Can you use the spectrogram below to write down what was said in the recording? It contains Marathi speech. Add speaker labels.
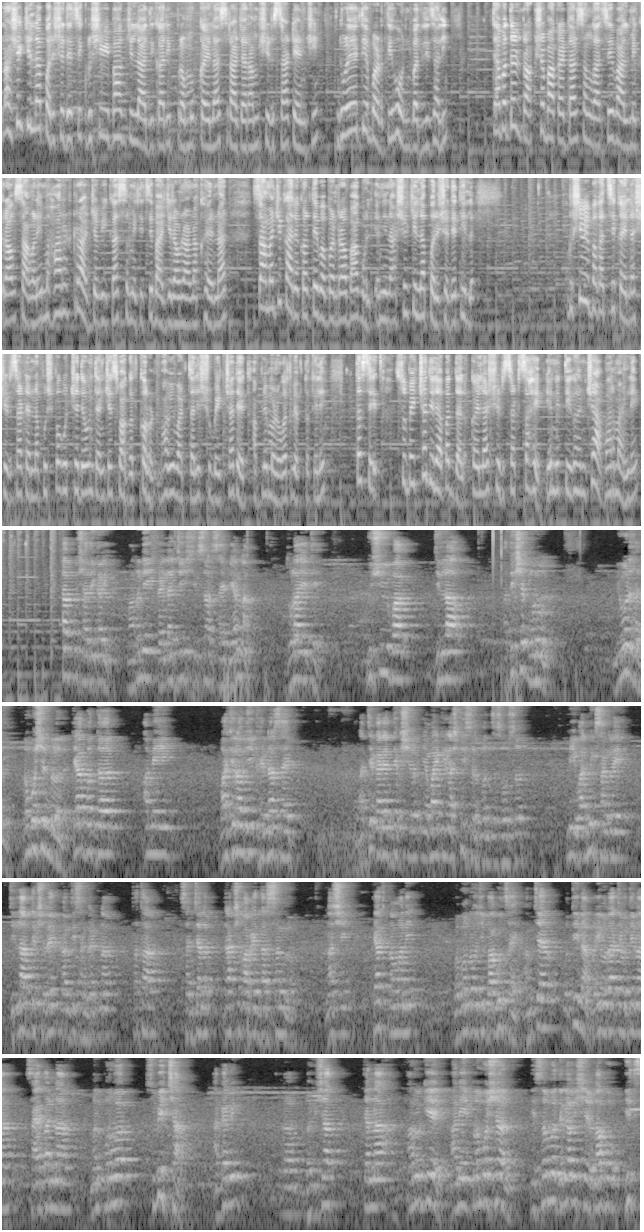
Speaker 1: नाशिक जिल्हा परिषदेचे कृषी विभाग जिल्हा अधिकारी प्रमुख कैलास राजाराम शिरसाट यांची धुळे येथे बढती होऊन बदली झाली. त्याबद्दल द्राक्ष बागायतदार संघाचे वाल्मिकराव सांगळे महाराष्ट्र राज्य विकास समितीचे बाजीराव नाना खैरनार सामाजिक कार्यकर्ते बबनराव बागुल यांनी नाशिक जिल्हा परिषदेतील कृषी विभागाचे कैलास शिरसाट यांना पुष्पगुच्छ देऊन त्यांचे स्वागत करून भावी वाटचालीस शुभेच्छा देत आपले मनोगत व्यक्त केले. तसेच शुभेच्छा दिल्याबद्दल कैलास शिरसाट साहेब यांनी तिघांचे आभार मानले.
Speaker 2: जिल्हा अधिकारी माननीय कैलासजी शिरसाट साहेब यांना धुळा येथे कृषी विभाग जिल्हा अधीक्षक म्हणून निवड झाली प्रमोशन मिळवलं. त्याबद्दल आम्ही बाजीरावजी खैनार साहेब राज्य कार्याध्यक्ष एम आय टी राष्ट्रीय सरपंच संसद मी वाल्मिक सांगळे जिल्हा अध्यक्ष रयत क्रांती संघटना तथा संचालक द्राक्ष बागायतदार संघ नाशिक. त्याचप्रमाणे बबनरावजी बागुल साहेब आमच्या वतीनं परिवाराच्या वतीनं साहेबांना मनपूर्वक शुभेच्छा. आगामी भविष्यात त्यांना आरोग्य आणि प्रमोशन हे सर्व दीर्घायुष्य लाभो हीच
